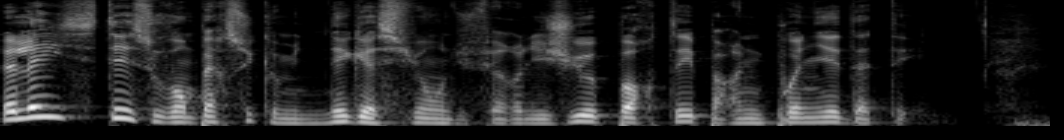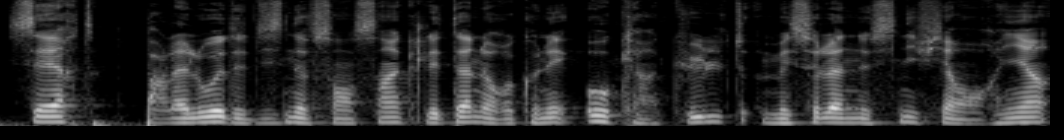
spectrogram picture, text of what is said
La laïcité est souvent perçue comme une négation du fait religieux porté par une poignée d'athées. Certes, par la loi de 1905, l'État ne reconnaît aucun culte, mais cela ne signifie en rien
